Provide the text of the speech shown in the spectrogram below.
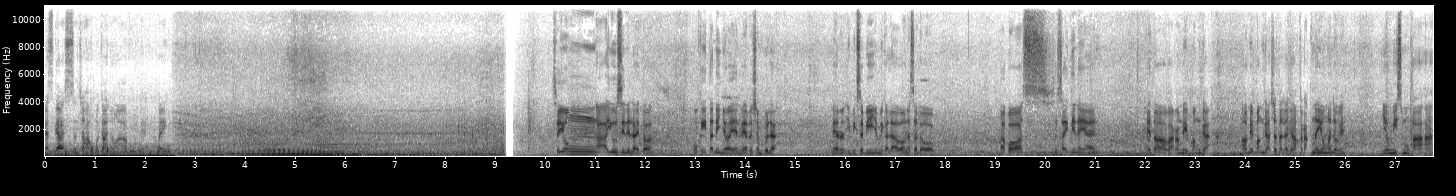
gas-gas at saka kung magkano ang aabutin. Okay? So yung aayusin nila ito, kung kita ninyo, ayan, meron siyang bula. Meron, ibig sabihin niya may kalawang na sa loob. Tapos, sa side din na yan, ito, parang may bangga. Oh, may bangga siya talaga. Crack na yung ano eh, yung mismong kaha.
